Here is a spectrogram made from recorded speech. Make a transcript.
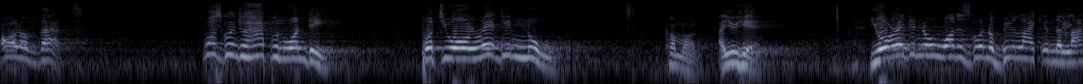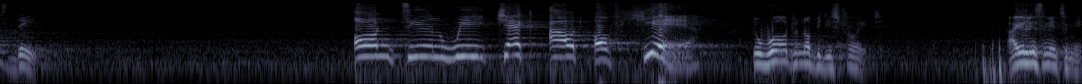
all of that. What's going to happen one day? But you already know Come on. Are you here? You already know what it's going to be like in the last day. until we check out of here, the world will not be destroyed. Are you listening to me?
